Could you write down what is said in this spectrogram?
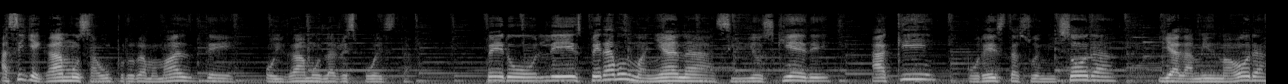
Así llegamos a un programa más de Oigamos la Respuesta. Pero le esperamos mañana, si Dios quiere, aquí por esta su emisora y a la misma hora.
